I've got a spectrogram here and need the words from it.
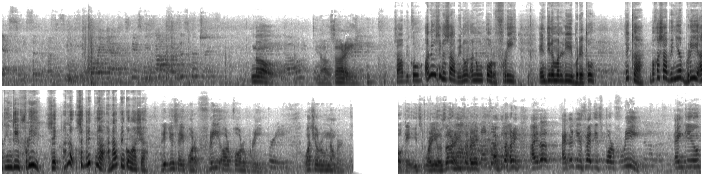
Yes, we said the bus is gonna be. Oh, right there. Excuse me, Scott, is this for free? No. No. No, sorry. Sabi ko, ano yung sinasabi noon? Anong for free? Eh, hindi naman libre to. Teka, baka sabi niya free at hindi free. Si, ano, saglit nga, hanapin ko nga siya. Did you say for free or for free? Free. What's your room number? Okay, it's for you. Sorry, sorry. I'm sorry. I thought I thought you said it's for free. Thank you.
